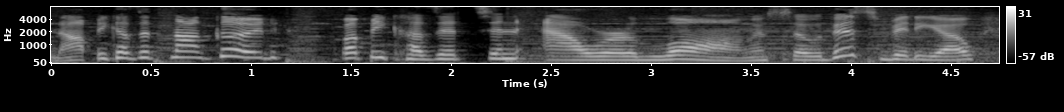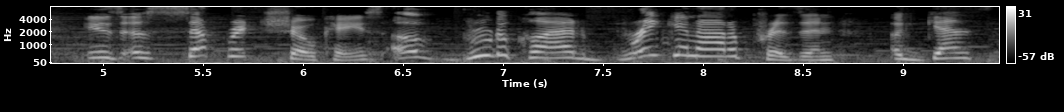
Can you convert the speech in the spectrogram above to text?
not because it's not good, but because it's an hour long. So this video is a separate showcase of Brudiclad breaking out of prison against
